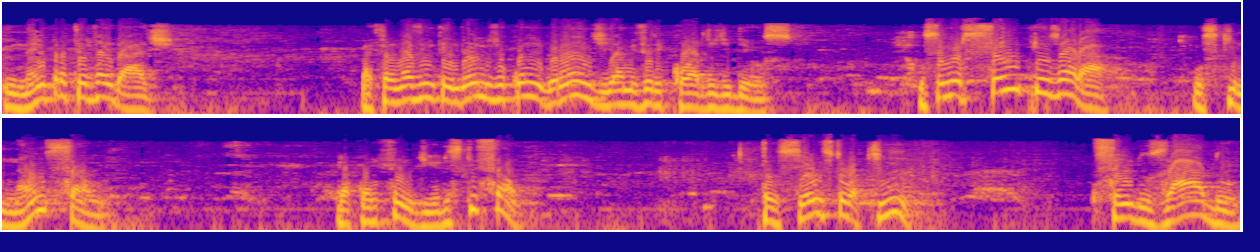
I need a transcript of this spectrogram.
e nem para ter vaidade. Mas para nós entendermos o quão grande é a misericórdia de Deus. O Senhor sempre usará os que não são para confundir os que são. Então, se eu estou aqui sendo usado,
